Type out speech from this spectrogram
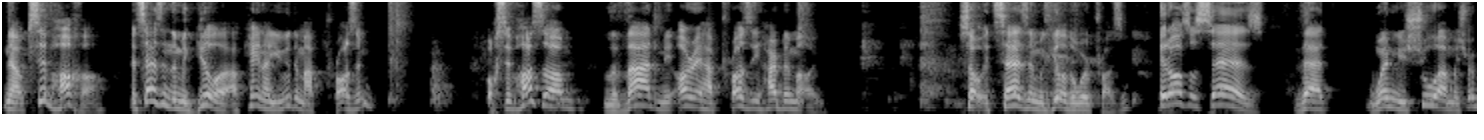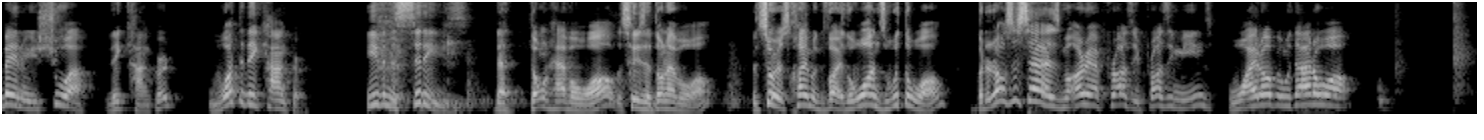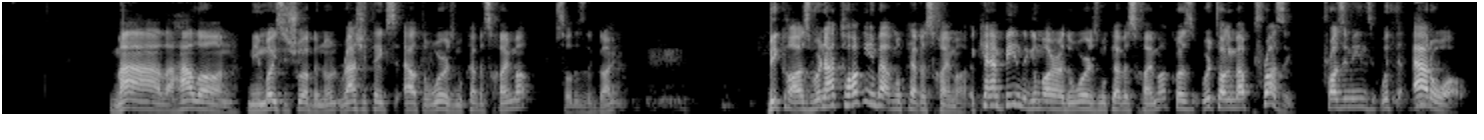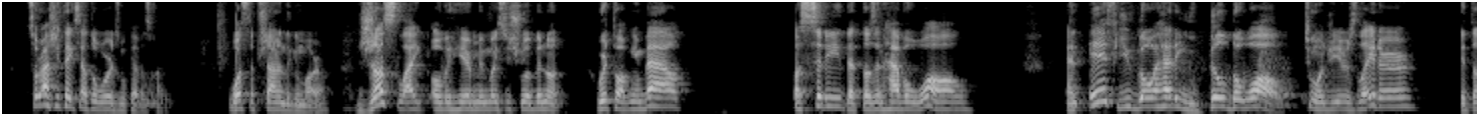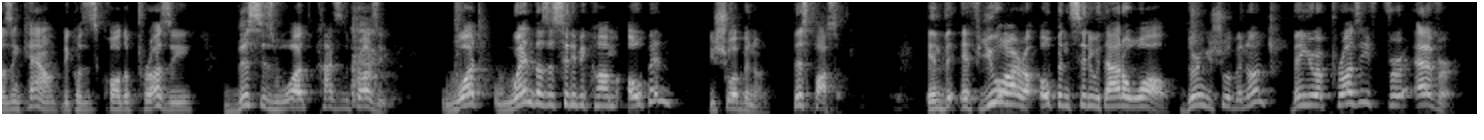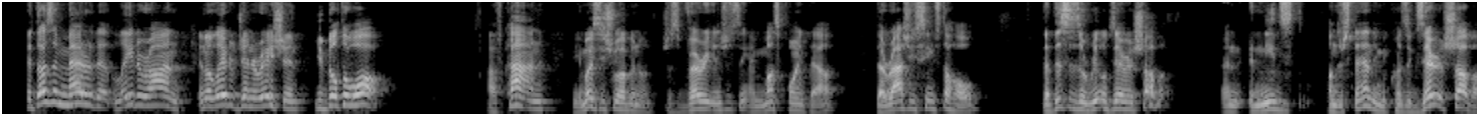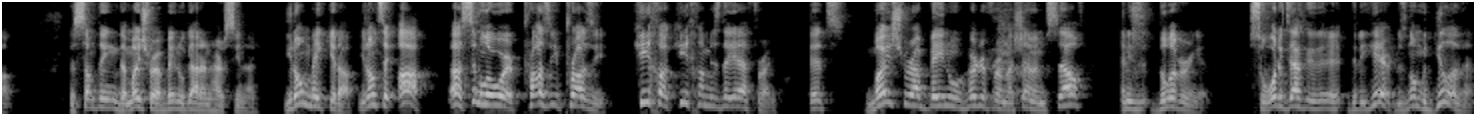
Now, Ksiv Hacha, it says in the Megillah, Alkein HaYudim HaPrazim, Ksiv Hasam, Levad Mi'ore HaPrazi Harbe Ma'oid. So it says in Megillah the word prazi. It also says that when Yeshua, Moshe Rabbeinu, Yeshua, they conquered. What did they conquer? Even the cities that don't have a wall, the cities that don't have a wall, the Surah is the ones with the wall, but it also says Ma'aria Prazi. Prazi means wide open without a wall. Ma lahalon benun. Rashi takes out the words mukavas chayma. So does the guy. Because we're not talking about mukavas chayma. It can't be in the Gemara the words mukavas chayma because we're talking about prazi. Prazi means without a wall. So Rashi takes out the words mukavas chayma. What's the pshat in the Gemara? Just like over here mimois Yeshua benun. We're talking about a city that doesn't have a wall. And if you go ahead and you build the wall 200 years later, it doesn't count because it's called a prazi. This is what constitutes prazi. What, when does a city become open? Yeshua Benun. This pasuk. The, if you are an open city without a wall during Yeshua Benun, then you're a prazi forever. It doesn't matter that later on, in a later generation, you built a wall. Afkan, just very interesting. I must point out that Rashi seems to hold that this is a real Gezeira Shava. And it needs understanding because Gezeira Shava is something that Moshe Rabbeinu got in Har Sinai. You don't make it up. You don't say, ah, oh, a similar word, prazi, prazi. Kicha, kicha is the Ephraim. It's Moshe Rabbeinu heard it from Hashem himself and he's delivering it. So what exactly did he hear? There's no Megillah then.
